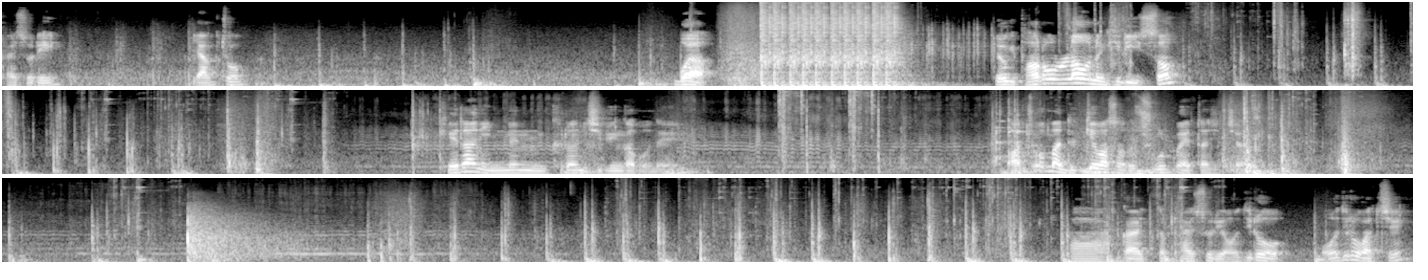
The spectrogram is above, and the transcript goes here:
발소리. 양쪽. 뭐야? 여기 바로 올라오는 길이 있어? 계단 있는 그런 집인가 보네. 아, 조금만 늦게 와서 너 죽을 뻔했다, 진짜. 아, 아까 했던 발소리 어디로, 어디로 갔지?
